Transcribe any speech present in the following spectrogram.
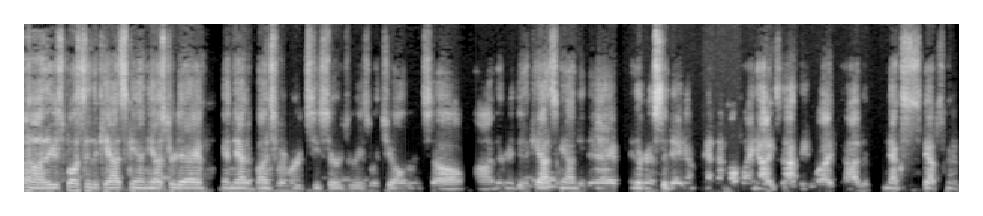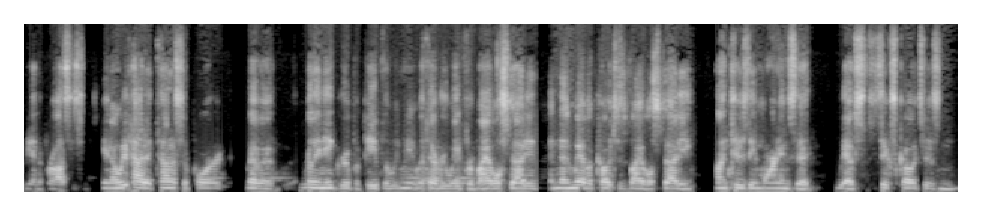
uh, they were supposed to do the CAT scan yesterday, and they had a bunch of emergency surgeries with children. So uh, they're going to do the CAT scan today, and they're going to sedate him, and then we'll find out exactly what uh, the next step's going to be in the process. You know, we've had a ton of support. We have a really neat group of people that we meet with every week for Bible study. And then we have a coach's Bible study on Tuesday mornings that we have six coaches and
